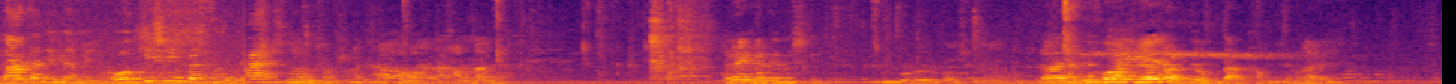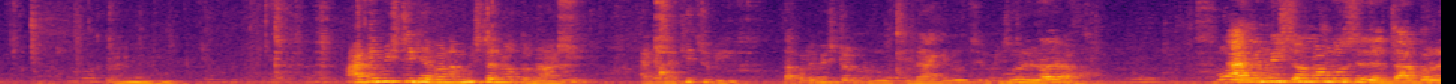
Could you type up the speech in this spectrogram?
তা জানি না আমি ও কৃষি ইউনিভার্সিটি পায়েস তো সবসময় খাওয়া হয় আগে মিষ্টি খাবে না মিষ্টান্ন হতো না আগে। আগে না খিচুড়ি তারপরে মিষ্টান্ন লুচি না আগে লুচি মিষ্টি আগে মিষ্টান্ন লুচি দেন তারপরে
